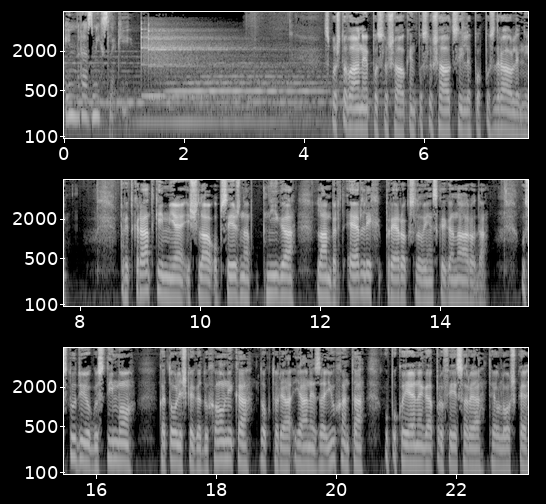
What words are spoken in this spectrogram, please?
in razmisleki. Spoštovane poslušalke in poslušalci, lepo pozdravljeni. Pred kratkim je išla obsežna knjiga Lambert Erlich, Prerok slovenskega naroda. V studiu gostimo katoliškega duhovnika, dr. Janeza Juhanta, upokojenega profesora Teološke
